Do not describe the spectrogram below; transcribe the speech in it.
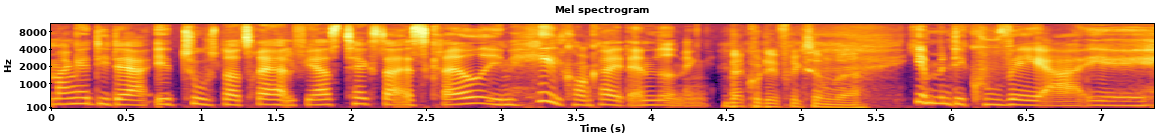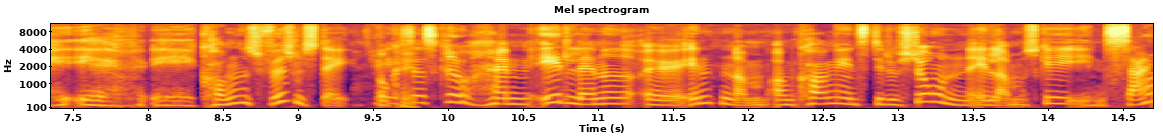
mange af de der 1073 tekster er skrevet i en helt konkret anledning. Hvad kunne det for eksempel være? Jamen, det kunne være øh, øh, øh, kongens fødselsdag. Okay. Ikke? Så skriver han et eller andet, øh, enten om, om kongeinstitutionen, eller måske en sang,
